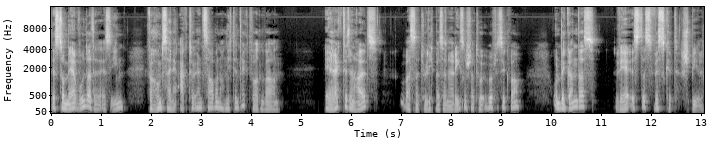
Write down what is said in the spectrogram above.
desto mehr wunderte es ihn, warum seine aktuellen Zauber noch nicht entdeckt worden waren. Er reckte den Hals, was natürlich bei seiner Riesenstatur überflüssig war, und begann das Wer ist das Wiskit-Spiel.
